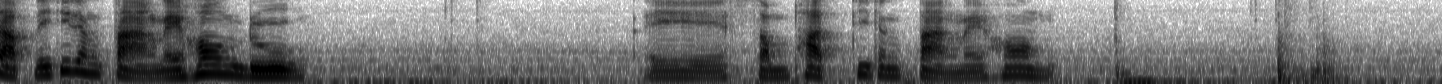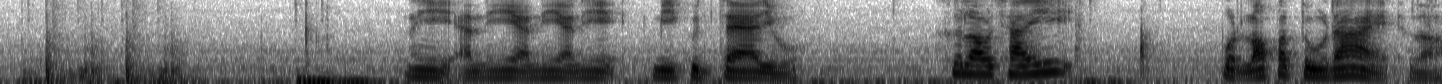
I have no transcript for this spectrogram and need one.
จับในที่ต่างๆ ในห้องดูเอสัมผัสที่ต่างๆ ในห้อง นี่อันนี้อันนี้อันนี้มีกุญแจอยู่ คือเราใช้ปลดล็อกประตูได้เหรอ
